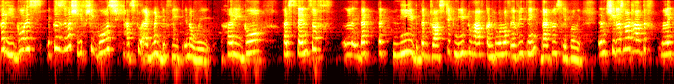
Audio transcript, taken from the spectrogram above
her ego is because you know she, if she goes, she has to admit defeat in a way. Her ego, her sense of that that need that drastic need to have control of everything that will slip away and she does not have the like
